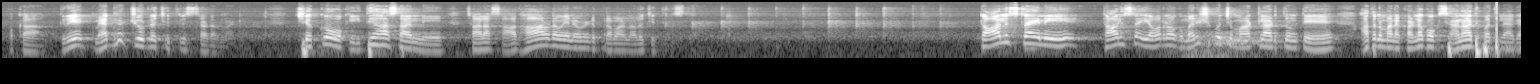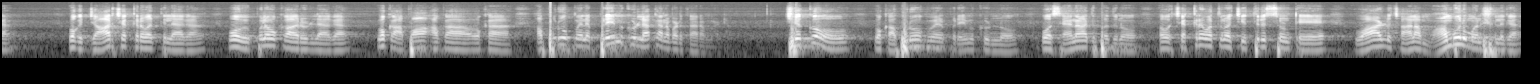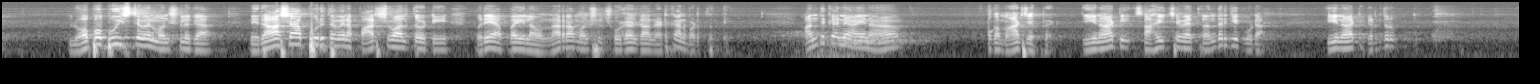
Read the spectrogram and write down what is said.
ఒక గ్రేట్ మ్యాగ్నిట్యూడ్లో చిత్రిస్తాడు అనమాట చెక్కో ఒక ఇతిహాసాన్ని చాలా సాధారణమైనటువంటి ప్రమాణాలు చిత్రిస్తాడు. టాలిస్టాయిని టాలిస్టాయి ఎవరినో ఒక మనిషి కొంచెం మాట్లాడుతుంటే అతను మన కళ్ళకు ఒక సేనాధిపతిలాగా ఒక జార్ చక్రవర్తిలాగా ఓ విప్లవకారుడిలాగా ఒక అపా ఒక ఒక అపురూపమైన ప్రేమికుడిలాగా కనబడతారన్నమాట. చెక్కో ఒక అపురూపమైన ప్రేమికుడినో ఓ సేనాధిపతినో ఓ చక్రవర్తినో చిత్రిస్తుంటే వాళ్ళు చాలా మామూలు మనుషులుగా లోపభూయిష్టమైన మనుషులుగా నిరాశాపూరితమైన పార్శ్వాలతోటి ఒరే అబ్బాయి ఇలా ఉన్నారా మనుషులు చూడండి అన్నట్టు కనబడుతుంది. అందుకని ఆయన ఒక మాట చెప్పాడు. ఈనాటి సాహిత్యవేత్తలందరికీ కూడా ఈనాటి ఇక్కడందరూ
